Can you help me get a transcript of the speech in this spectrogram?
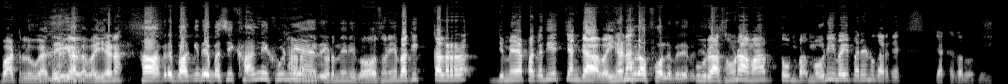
ਵੱਟ ਲੂਗਾ ਸਹੀ ਗੱਲ ਆ ਬਾਈ ਹਨਾ? ਹਾਂ ਵੀਰੇ ਬਾਕੀ ਦੇ ਬੱਸੀ ਖੜਨੀ ਖੁੜਨੀ ਖੜਨੀ ਖੜਨੀ ਨਹੀਂ ਬਹੁਤ ਸੋਹਣੀ ਆ। ਬਾਕੀ ਕਲਰ ਜਿਵੇਂ ਆਪਾਂ ਕਹਦੀਏ ਚੰਗਾ ਬਾਈ ਹਨਾ? ਪੂਰਾ ਫੁੱਲ ਵੀਰੇ ਵਧੀਆ। ਪੂਰਾ ਸੋਹਣਾ ਵਾ ਤੂੰ ਬ- ਮੋੜੀ ਬਾਈ ਪਰੇ ਨੂੰ ਕਰਕੇ ਚੈੱਕ ਕਰੋ ਤੁਸੀਂ।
